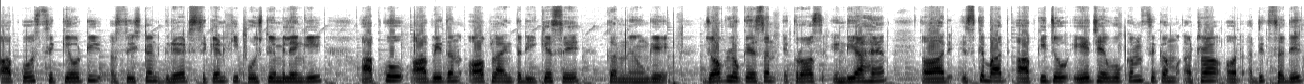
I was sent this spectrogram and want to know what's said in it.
आपको सिक्योरिटी असिस्टेंट ग्रेड सेकेंड की पोस्टें मिलेंगी। आपको आवेदन ऑफलाइन तरीके से करने होंगे। जॉब लोकेशन अक्रॉस इंडिया है और इसके बाद आपकी जो एज है वो कम से कम 18 और अधिक से अधिक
